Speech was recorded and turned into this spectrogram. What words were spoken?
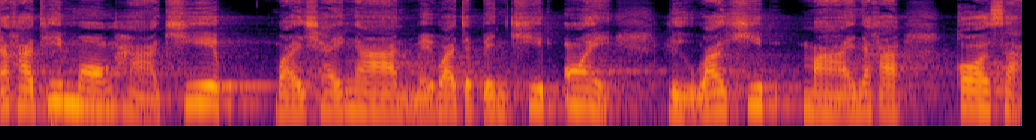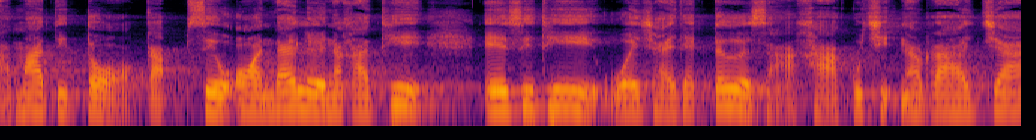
นะคะ ที่มองหาคีบไว้ใช้งานไม่ว่าจะเป็นคีบอ้อย หรือว่าคีบไม้นะคะ ก็สามารถติดต่อกับเซลออนได้เลยนะคะ ที่ ACT อวยชัยแท็กเตอร์ สาขากุชินารายจ้า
